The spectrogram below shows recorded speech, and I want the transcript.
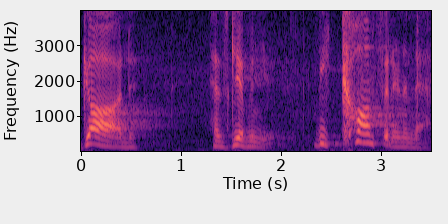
God has given you. Be confident in that.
